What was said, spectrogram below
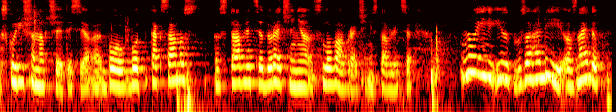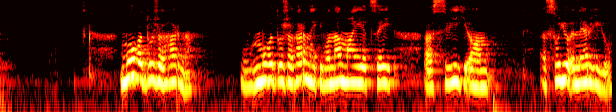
скоріше навчитися, бо, бо так само ставляться до речення, слова в реченні ставляться. Ну і, і взагалі, знаєте, Мова дуже гарна. Мова дуже гарна, і вона має цей а, свій, а, свою енергію,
